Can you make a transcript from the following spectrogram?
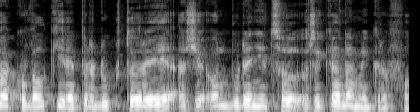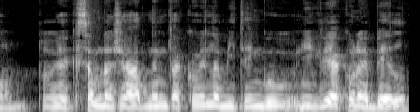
jako velký reproduktory a že on bude něco říkat na mikrofon. To, jak jsem na žádném takovémhle meetingu nikdy jako nebyl,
